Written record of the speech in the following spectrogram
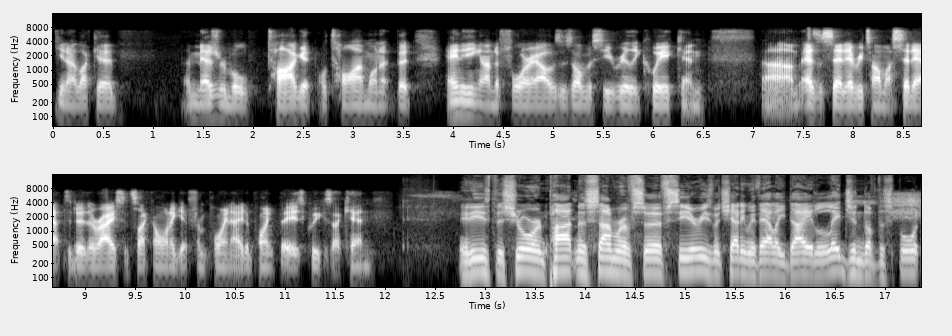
you know, like a, a measurable target or time on it. But anything under four hours is obviously really quick. And um, as I said, every time I set out to do the race, it's like I want to get from point A to point B as quick as I can. It is the Shaw and Partners Summer of Surf series. We're chatting with Ali Day, legend of the sport.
